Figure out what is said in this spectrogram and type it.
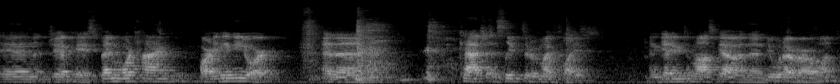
in JFK, spend more time partying in New York, and then catch and sleep through my flight, and getting to Moscow and then do whatever I want.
